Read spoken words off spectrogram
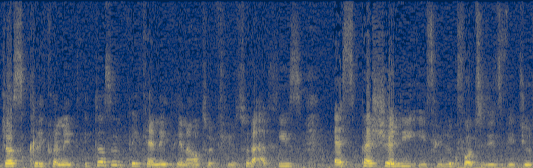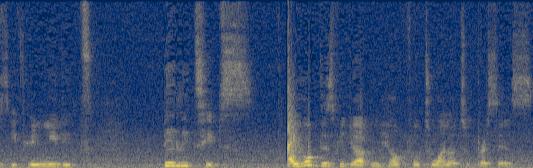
Just click on it. It doesn't take anything out of you. So that at least especially if you look forward to these videos if you need it. Daily tips i hope this video has been helpful to one or two persons.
